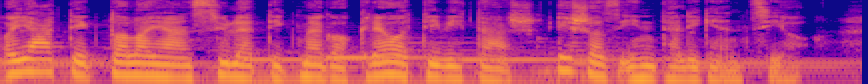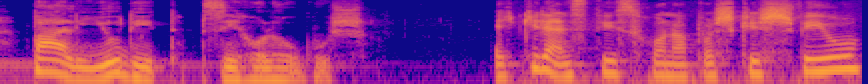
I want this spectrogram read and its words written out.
A játék talaján születik meg a kreativitás és az intelligencia. Páli Judit, pszichológus. Egy 9-10 hónapos kisfiú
